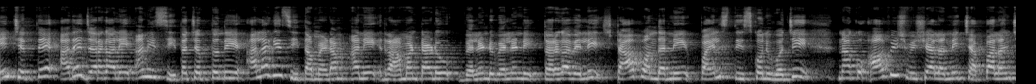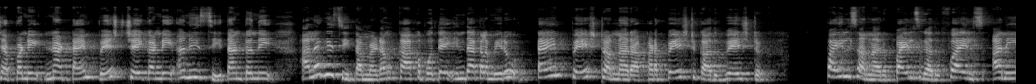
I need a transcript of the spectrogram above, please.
ఏం చెప్తే అదే జరగాలి అని సీత చెప్తుంది. అలాగే సీత మేడం అని రామ్ అంటాడు. వెళ్ళండి వెళ్ళండి. త్వరగా వెళ్ళి స్టాఫ్ అందరినీ ఫైల్స్ తీసుకొని వచ్చి నాకు ఆఫీస్ విషయాలన్నీ చెప్పాలని చెప్పండి. నా టైం పేస్ట్ చేయకండి అని సీత అంటుంది. అలాగే సీత మేడం కాకపోతే ఇందాక మీరు టైం పేస్ట్ అన్నారు. అక్కడ పేస్ట్ కాదు వేస్ట్. ఫైల్స్ అన్నారు. ఫైల్స్ కాదు ఫైల్స్ అని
